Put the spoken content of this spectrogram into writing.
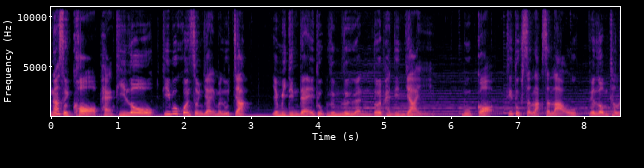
ณสุดขอบแผนที่โลกที่ผู้คนส่วนใหญ่ไมารู้จัก ยังมีดินแดนที่ถูกลืมเลือน โดยแผ่นดินใหญ่ หมู่เกาะที่ถูกสลักสลาด้วยลมทะเล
